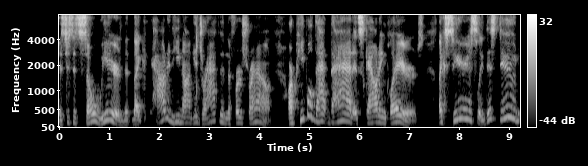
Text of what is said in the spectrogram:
It's just it's so weird that like how did he not get drafted in the first round? Are people that bad at scouting players? Like seriously, this dude,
